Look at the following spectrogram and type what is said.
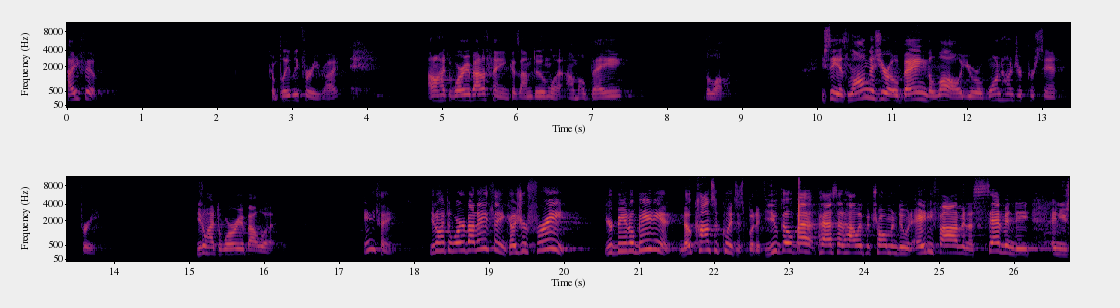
How do you feel? Completely free, right? I don't have to worry about a thing because I'm doing what? I'm obeying the law. You see, as long as you're obeying the law, you are 100% free. You don't have to worry about what? Anything. You don't have to worry about anything because you're free. You're being obedient, no consequences. But if you go back past that highway patrolman doing 85 and a 70 and you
